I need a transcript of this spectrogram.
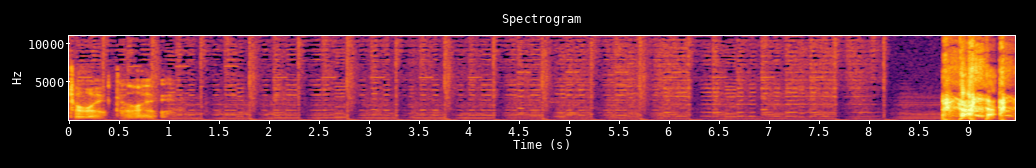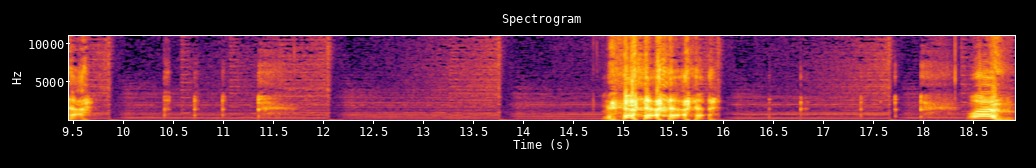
Turo, Turo. Whoa!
